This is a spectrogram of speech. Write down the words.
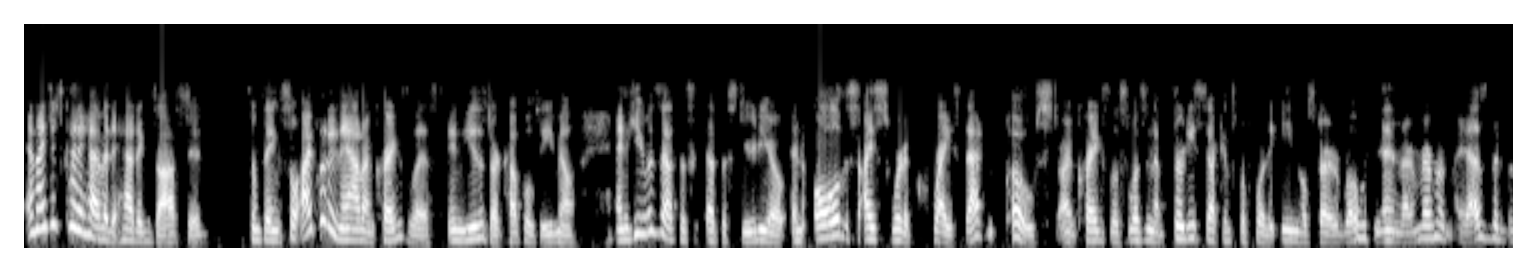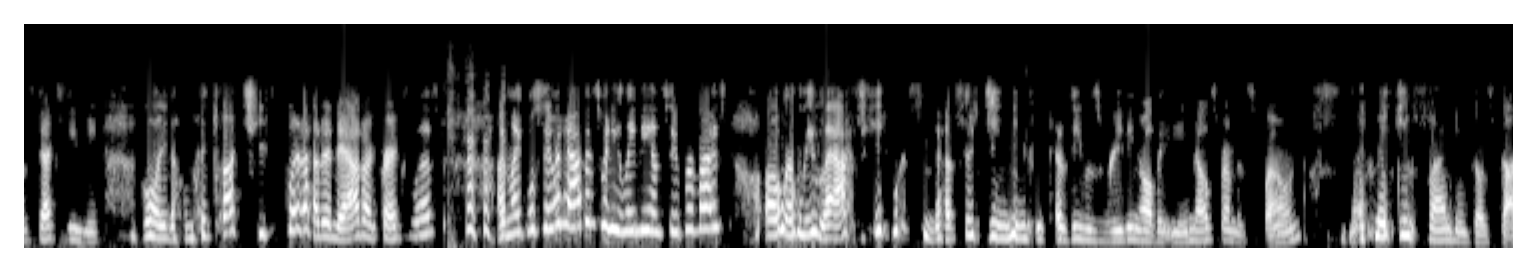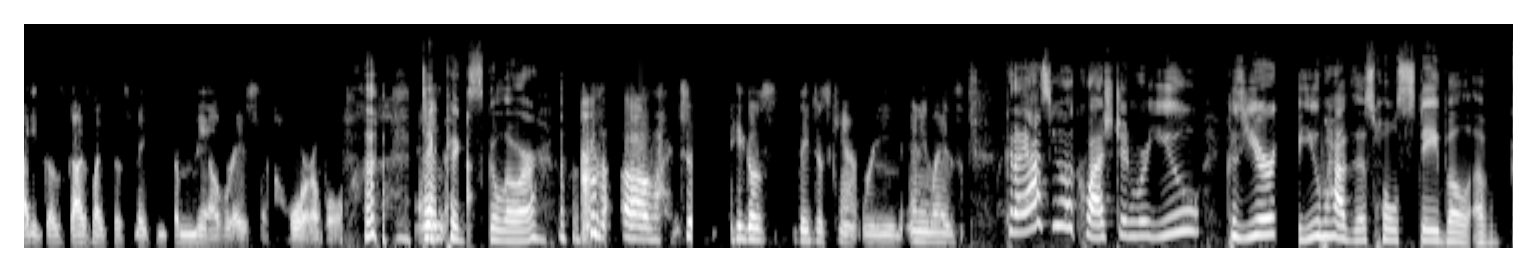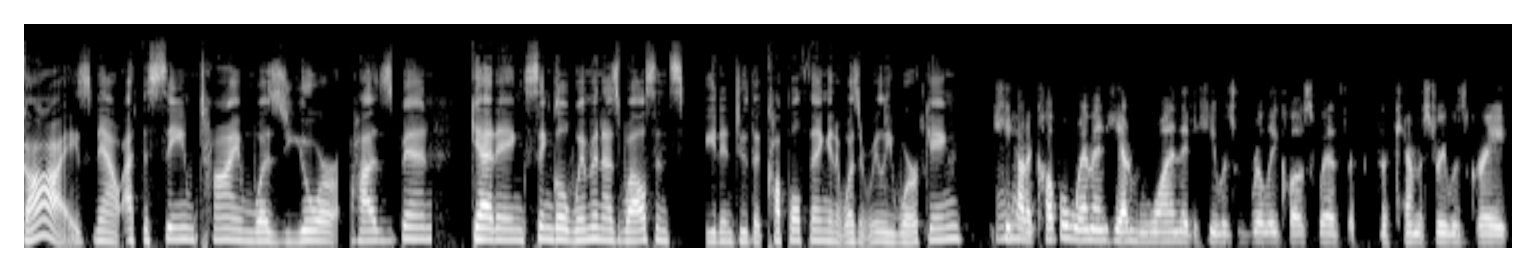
And I just kind of have it had exhausted some things. So I put an ad on Craigslist and used our couple's email. And he was at the at the studio and all this I swear to Christ, that post on Craigslist wasn't up 30 seconds before the email started rolling in. And I remember my husband was texting me going, Oh my God, you put out an ad on Craigslist. I'm like, Well, see what happens when you leave me unsupervised? Oh, and we laughed. He was messaging me because he was reading all the emails from his phone making fun. He goes, God, he goes, guys like this make the male race look horrible. Dick pics galore. oh, just, he goes, they just can't read. Anyways, Could I ask you a question? Were you because you're you have this whole stable of guys now at the same time was your husband getting single women as well since you didn't do the couple thing and it wasn't really working he had a couple women. He had one that he was really close with. The, the chemistry was great.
